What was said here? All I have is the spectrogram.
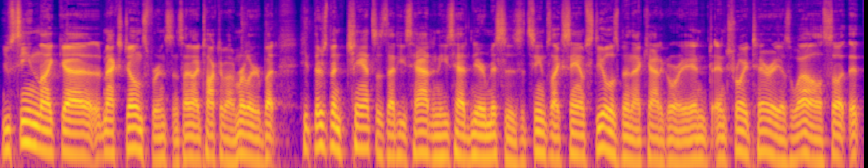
you've seen like uh, Max Jones, for instance. I know I talked about him earlier, but he, there's been chances that he's had and he's had near misses. It seems like Sam Steele has been that category, and and Troy Terry as well. So it,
